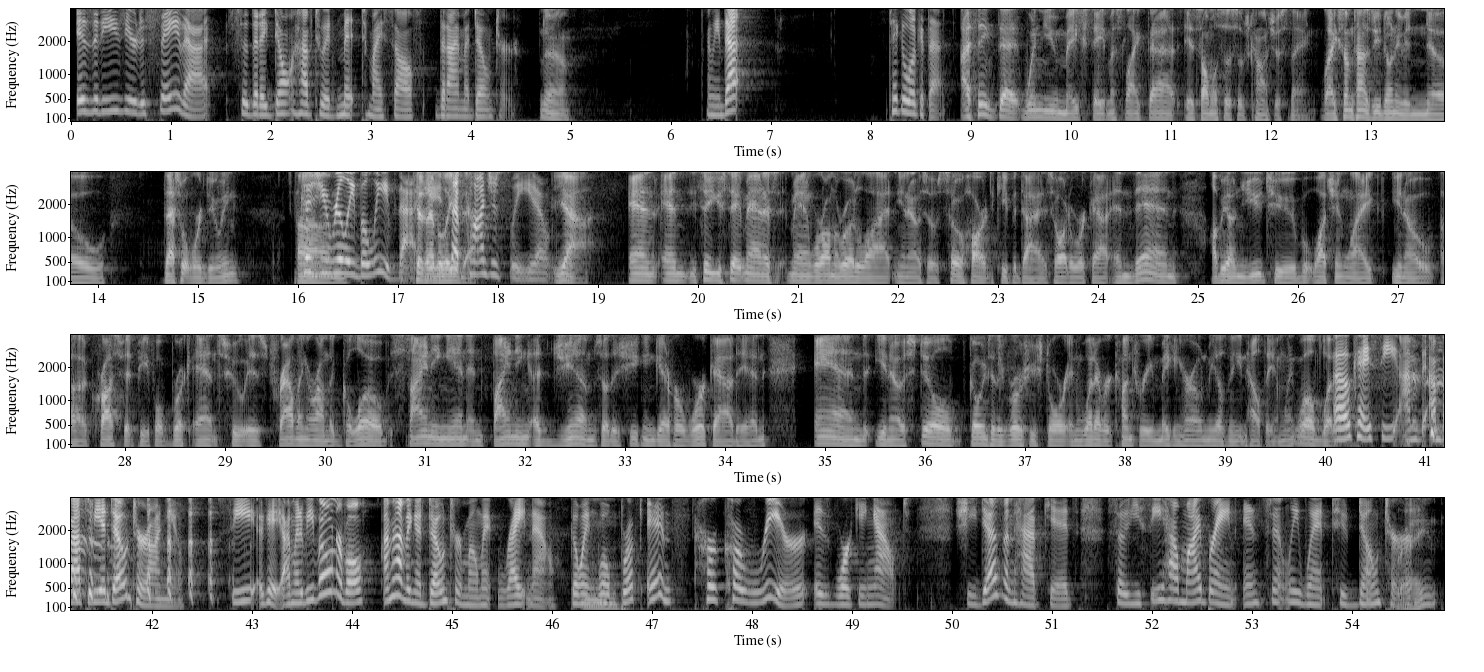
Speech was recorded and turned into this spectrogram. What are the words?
is it easier to say that so that I don't have to admit to myself that I'm a don'ter? yeah I mean, that, take a look at that. I think that when you make statements like that, it's almost a subconscious thing. Like sometimes you don't even know that's what we're doing. Because um, you really believe that. Because I believe subconsciously, that. you don't. Yeah and and so you say, man, it's man, we're on the road a lot, you know, so it's so hard to keep a diet, so hard to work out. And then I'll be on YouTube watching like you know uh, CrossFit people, Brooke Ence, who is traveling around the globe, signing in and finding a gym so that she can get her workout in, and you know still going to the grocery store in whatever country making her own meals and eating healthy. I'm like well what okay see I'm, I'm about to be a don'ter on you. See okay i'm gonna be vulnerable. I'm having a don'ter moment right now going mm. well brooke Ence, her career is working out. She doesn't have kids. So you see how my brain instantly went to don'ter right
